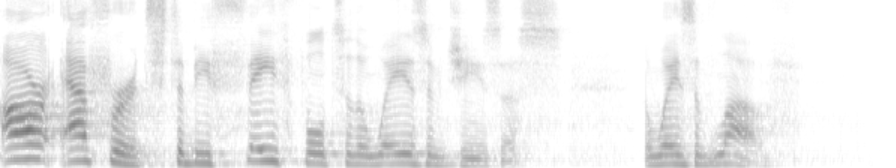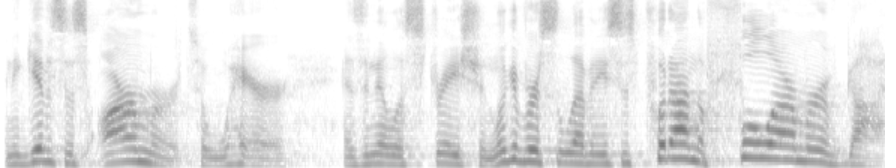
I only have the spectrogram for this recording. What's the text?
our efforts to be faithful to the ways of Jesus, the ways of love. And he gives us armor to wear as an illustration. Look at verse 11. He says, Put on the full armor of God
